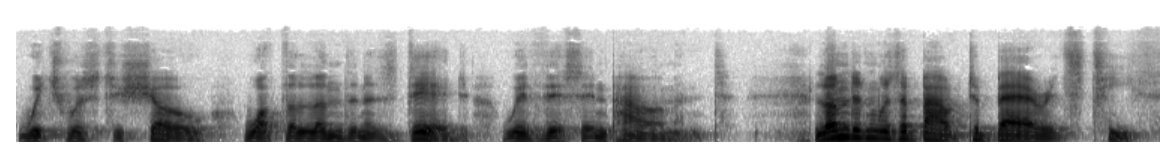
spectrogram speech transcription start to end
which was to show what the Londoners did with this empowerment. London was about to bare its teeth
